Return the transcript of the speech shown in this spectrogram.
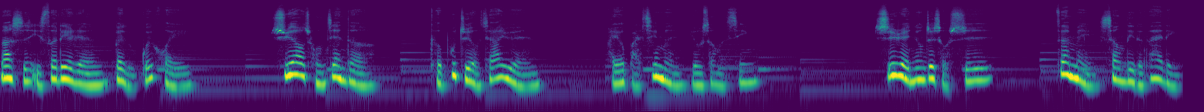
那时以色列人被掳归回，需要重建的可不只有家园，还有百姓们忧伤的心。诗人用这首诗赞美上帝的带领，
